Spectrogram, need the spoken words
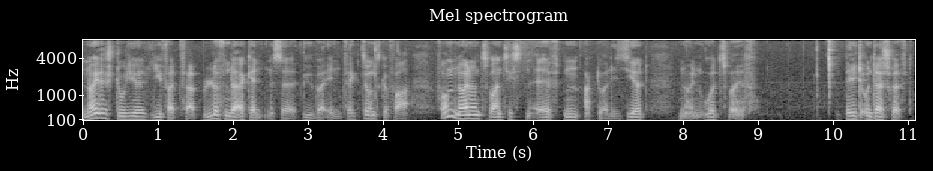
Neue Studie liefert verblüffende Erkenntnisse über Infektionsgefahr. Vom 29.11. aktualisiert 9.12 Uhr. Bildunterschrift.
